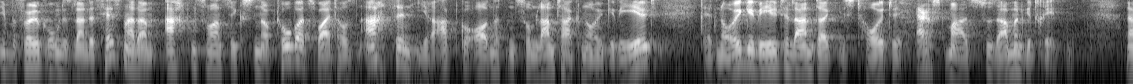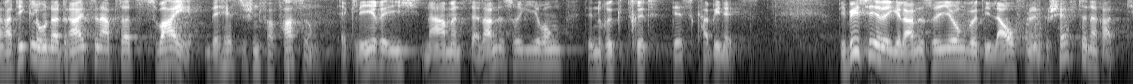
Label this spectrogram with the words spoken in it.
die Bevölkerung des Landes Hessen hat am 28. Oktober 2018 ihre Abgeordneten zum Landtag neu gewählt. Der neu gewählte Landtag ist heute erstmals zusammengetreten. Nach Art. 113 Abs. 2 der Hessischen Verfassung erkläre ich namens der Landesregierung den Rücktritt des Kabinetts. Die bisherige Landesregierung wird die laufenden Geschäfte nach Art.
